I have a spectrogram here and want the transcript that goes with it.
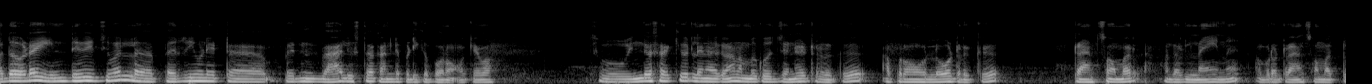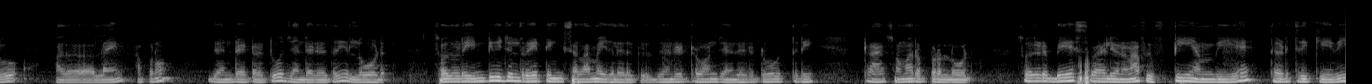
அதோட individual per unit per values தான் கண்டுபிடிக்க போகிறோம் ஓகேவா ஸோ இந்த சர்க்கியூட்டில் என்ன இருக்குன்னா நம்மளுக்கு ஒரு ஜென்ரேட்டர் இருக்குது அப்புறம் ஒரு லோட் இருக்குது ட்ரான்ஸ்ஃபார்மர் அதோட லைனு அப்புறம் ட்ரான்ஸ்ஃபார்மர் டூ அது லைன் அப்புறம் generator two generator three load so அதோட இண்டிவிஜுவல் ரேட்டிங்ஸ் எல்லாமே இதில் இருக்குது generator one generator two three transformer அப்புறம் லோடு ஸோ இதோட பேஸ் வேல்யூ என்னென்னா fifty MVA thirty three KV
